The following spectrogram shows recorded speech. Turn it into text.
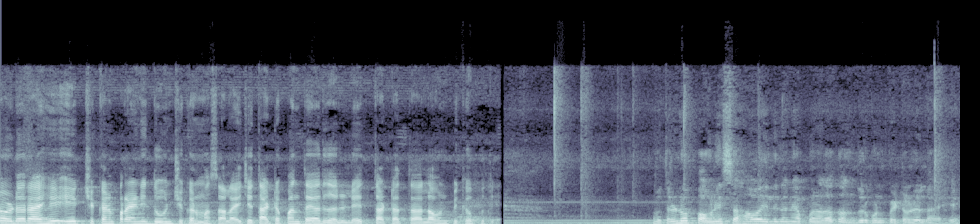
ऑर्डर आहे एक चिकन फ्राय आणि दोन चिकन मसाला. याचे ताटं पण तयार झालेले आहेत. ताटात लावून पिकअप होते. मित्रांनो पावणे सहा वाजले आणि आपण आता तंदूर पण पेटवलेला आहे.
